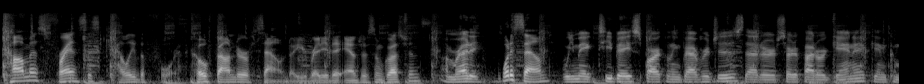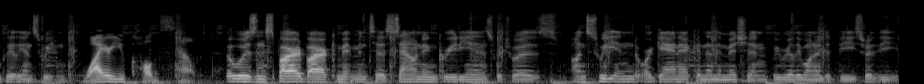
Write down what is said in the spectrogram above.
Thomas Francis Kelly IV, co-founder of Sound. Are you ready to answer some questions? I'm ready. What is Sound? We make tea-based sparkling beverages that are certified organic and completely unsweetened. Why are you called Sound? It was inspired by our commitment to sound ingredients, which was unsweetened, organic, and then the mission. We really wanted to be sort of the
